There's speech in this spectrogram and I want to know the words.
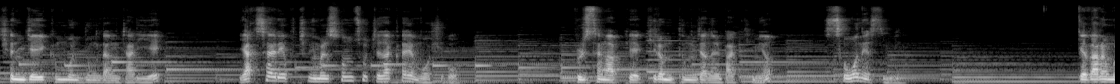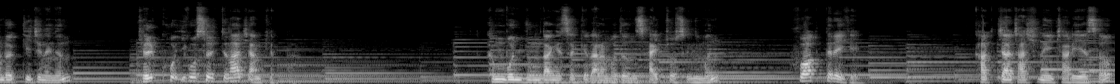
현재의 근본중당 자리에 약사열의 부처님을 손수 제작하여 모시고 불상 앞에 기름 등잔을 밝히며 서원했습니다. 깨달음을 얻기 전에는 결코 이곳을 떠나지 않겠다. 근본 중당에서 깨달음 얻은 사이초 스님은 후학들에게 각자 자신의 자리에서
